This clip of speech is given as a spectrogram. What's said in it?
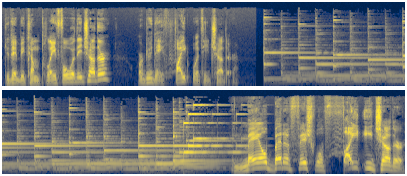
Do they become playful with each other, or do they fight with each other? Male betta fish will fight each other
